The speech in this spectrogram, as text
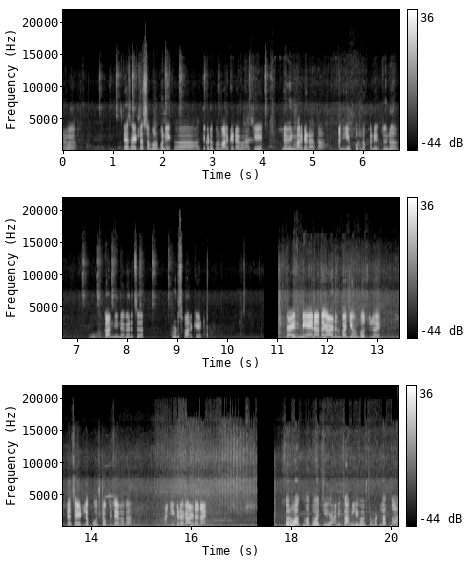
हे बघा. त्या साईडला समोर पण एक तिकडं पण मार्केट आहे बघा. ते नवीन मार्केट आहे आता. आणि हे पूर्णपणे जुनं गांधीनगरचं फ्रुट्स मार्केट गाईज मी आहे ना आता गार्डन पाशी येऊन पोचलोय त्या साईडला पोस्ट ऑफिस आहे बघा. आणि इकडं गार्डन आहे. सर्वात महत्त्वाची आणि चांगली गोष्ट म्हटलात ना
